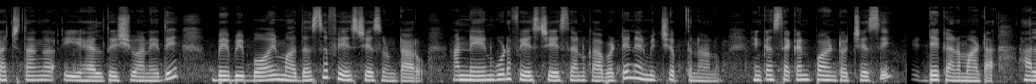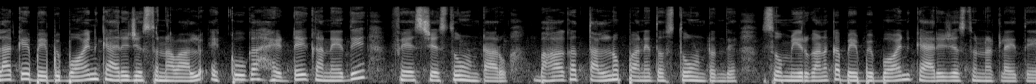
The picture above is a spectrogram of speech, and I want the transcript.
ఖచ్చితంగా ఈ హెల్త్ ఇష్యూ అనేది బేబీ బాయ్ మదర్స్ ఫేస్ చేసి ఉంటారు. అండ్ నేను కూడా ఫేస్ చేశాను కాబట్టి నేను మీకు చెప్తున్నాను. ఇంకా సెకండ్ పాయింట్ వచ్చేసి హెడ్ఏక్ అనమాట అలాగే బేబీ బాయ్ని క్యారీ చేస్తున్న వాళ్ళు ఎక్కువగా హెడ్ఏక్ అనేది ఫేస్ చేస్తూ ఉంటారు. బాగా తలనొప్పి అనేది వస్తూ ఉంటుంది. సో మీరు కనుక బేబీ బాయ్ని క్యారీ చేస్తున్నట్లయితే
